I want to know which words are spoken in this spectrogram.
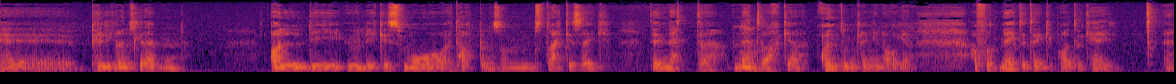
eh, pilegrimsleden Alle de ulike små etappene som strekker seg, det nettet, nettverket rundt omkring i Norge, har fått meg til å tenke på at ok, jeg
